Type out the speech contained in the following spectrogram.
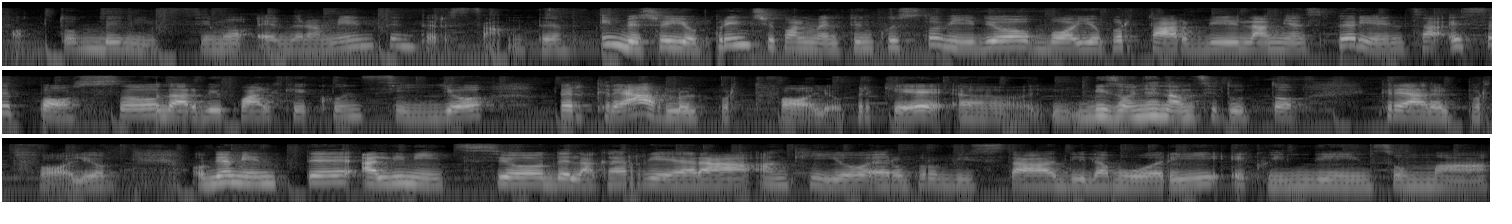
fatto benissimo, è veramente interessante. Invece io principalmente in questo video voglio portarvi la mia esperienza e se posso darvi qualche consiglio per crearlo il portfolio perché eh, bisogna innanzitutto creare il portfolio. Ovviamente all'inizio della carriera anch'io ero provvista di lavori e quindi insomma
